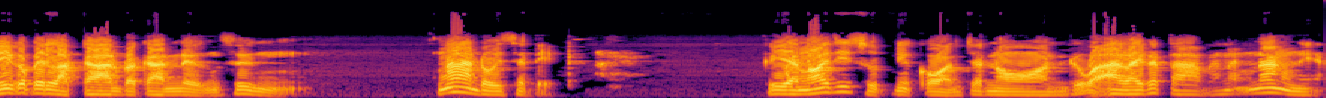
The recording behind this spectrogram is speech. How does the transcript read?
นี่ก็เป็นหลักการประการหนึ่งซึ่งหน้าโดยเสด็จ คืออย่างน้อยที่สุดเนี่ยก่อนจะนอน หรือว่าอะไรก็ตามนั่งนั่งเนี่ย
